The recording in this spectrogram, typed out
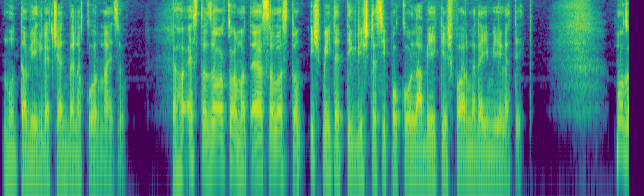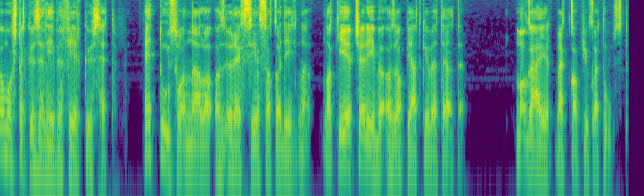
mondta végre csendben a kormányzó. De ha ezt az alkalmat elszalasztom, ismét egy tigris teszi pokollá békés farmereim életét. Maga most a közelébe férkőzhet. Egy túsz van nála az öreg szélszakadéknál, akiért cserébe az apját követelte. Magáért megkapjuk a túszt.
